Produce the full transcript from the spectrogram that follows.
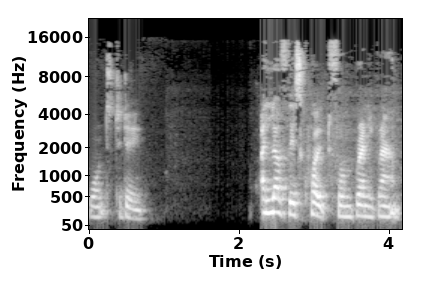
want to do. I love this quote from Brené Brown.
